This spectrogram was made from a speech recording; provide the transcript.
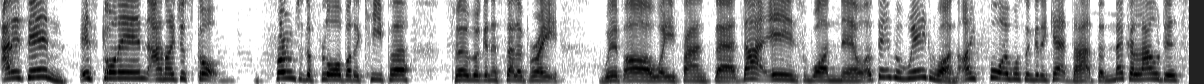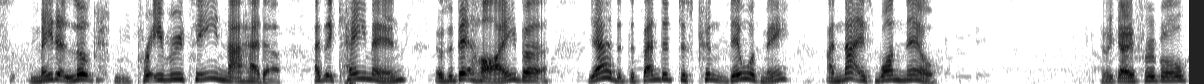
and it's in! It's gone in and I just got thrown to the floor by the keeper. So we're going to celebrate with our away fans there. That is 1-0. A bit of a weird one. I thought I wasn't going to get that, but Megaloudis made it look pretty routine, that header. As it came in, it was a bit high, but yeah, the defender just couldn't deal with me. And that is 1-0. Here we go, through ball.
